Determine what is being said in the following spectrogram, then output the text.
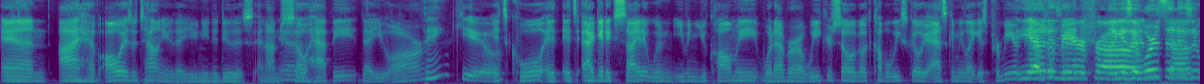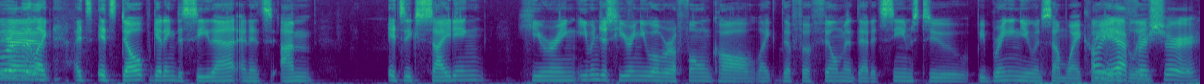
And I have always been telling you that you need to do this, and I'm so happy that you are. Thank you. It's cool. It, it's I get excited when even you call me whatever a week or so ago, a couple weeks ago, you're asking me like, is Premiere good? yeah, Is it- Premiere Pro. like, is it worth it? Is it worth Yeah, it? yeah. Like, it's it's dope getting to see that, and it's I'm, it's exciting hearing even just hearing you over a phone call, like the fulfillment that it seems to be bringing you in some way creatively oh yeah, for sure.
